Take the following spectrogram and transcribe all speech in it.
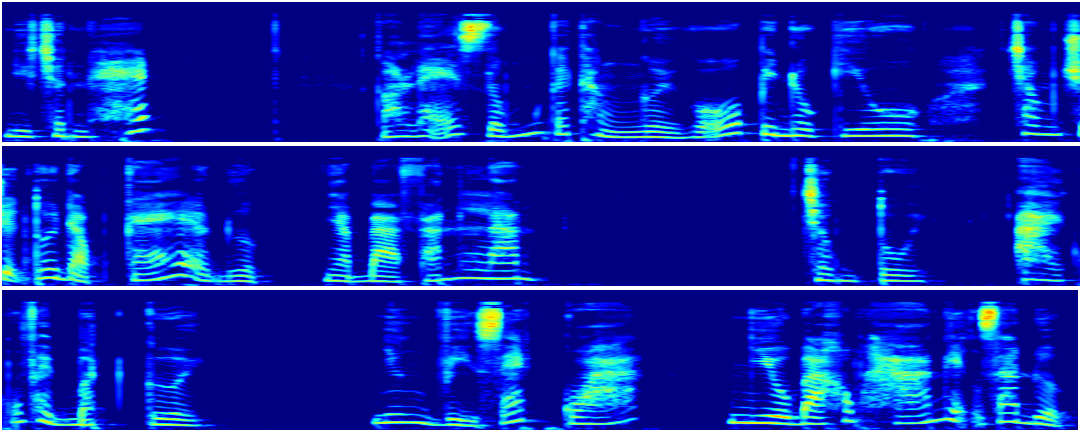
như chân hét. Có lẽ giống cái thằng người gỗ Pinocchio trong chuyện tôi đọc ké ở được nhà bà Phán Lan. Chồng tôi ai cũng phải bật cười. Nhưng vì rét quá Nhiều bà không há miệng ra được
